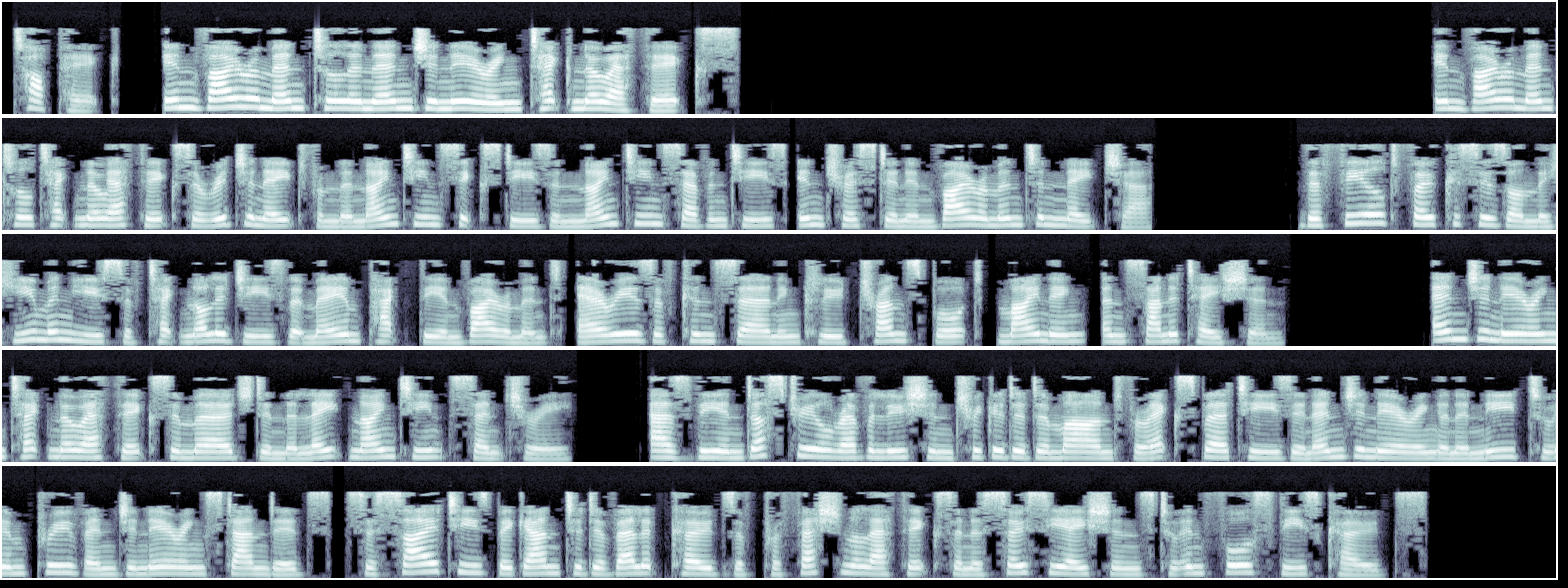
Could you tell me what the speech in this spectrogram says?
Topic: Environmental and engineering technoethics. Environmental technoethics originate from the 1960s and 1970s interest in environment and nature. The field focuses on the human use of technologies that may impact the environment. Areas of concern include transport, mining, and sanitation. Engineering technoethics emerged in the late 19th century. As the Industrial Revolution triggered a demand for expertise in engineering and a need to improve engineering standards, societies began to develop codes of professional ethics and associations to enforce these codes.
